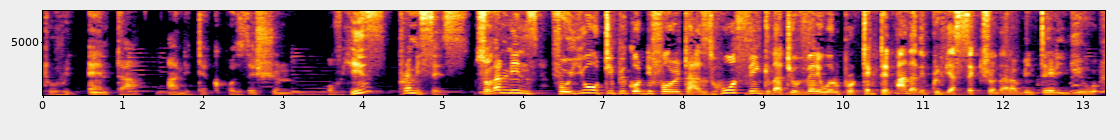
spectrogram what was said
to re enter and take possession of his premises. So that means for you typical defaulters who think that you're very well protected under the previous section that I've been telling you,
